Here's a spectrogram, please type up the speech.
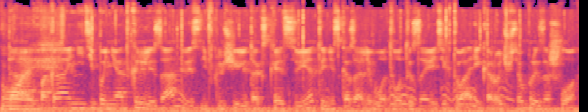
Да, Ой. пока они типа не открыли занавес, не включили, так сказать, свет и не сказали, вот, вот из-за этих тварей, короче, все произошло.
